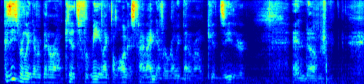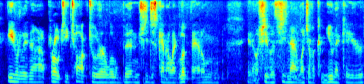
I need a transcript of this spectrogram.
Because he's really never been around kids for me, like the longest time. I never really been around kids either. And um, he really didn't know how to approach. He talked to her a little bit, and she just kind of like looked at him. And, you know, she was she's not much of a communicator,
